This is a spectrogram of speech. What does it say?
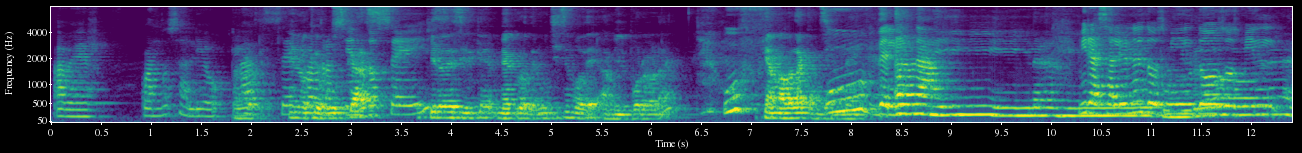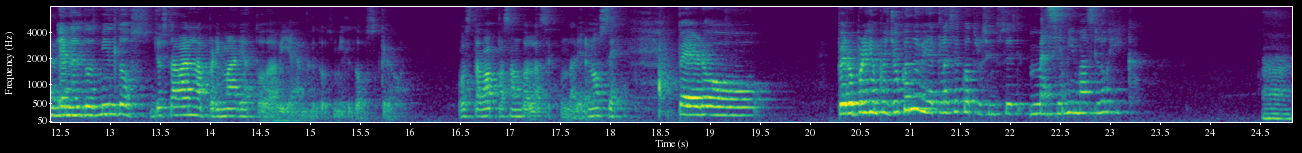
a ver, ¿Cuándo salió? Clase en lo 406. quiero decir que me acordé muchísimo de A Mil por Hora. Uf. Que amaba la canción. Uf, de, linda. Mira, salió en el 2002, 2000, en el 2002. Yo estaba en la primaria todavía, en el 2002, creo. O estaba pasando a la secundaria, no sé. Pero, pero por ejemplo, yo cuando veía clase 406 me hacía a mí más lógica. Ah,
